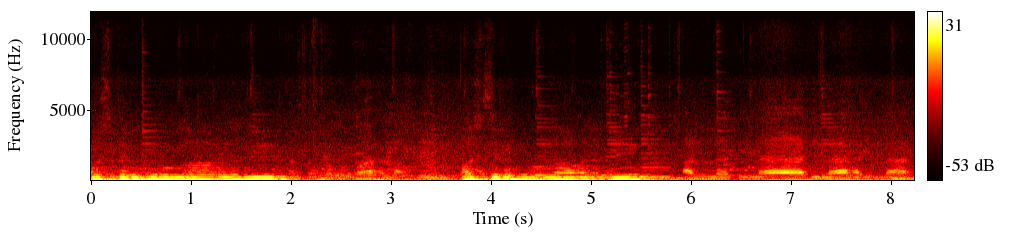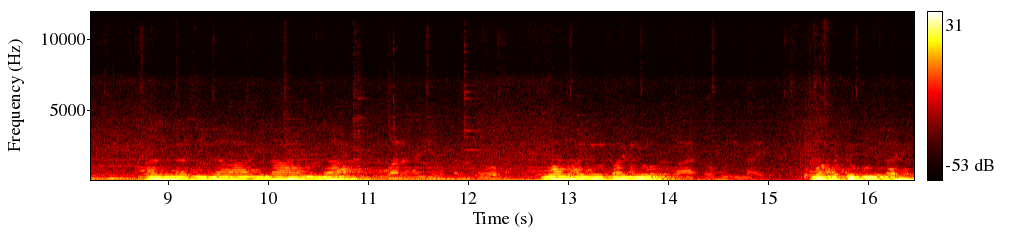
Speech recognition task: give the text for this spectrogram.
Astagfirullahaladzim. Astagfirullahaladzim. Alladzi la ilaha illa Alladzi la ilaha illa huwal hayyul qayyum wal hayyul qayyum wa atubu ilaih. wa atubu ilaih.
